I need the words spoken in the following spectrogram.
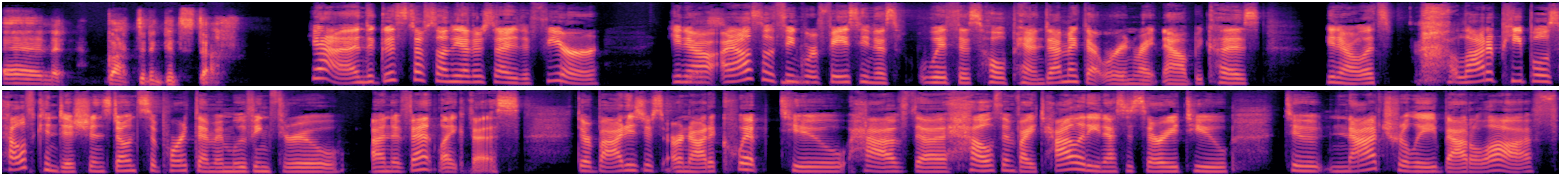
and got to the good stuff. Yeah. And the good stuff's on the other side of the fear. You know, yes. I also think mm-hmm. we're facing this with this whole pandemic that we're in right now because, you know, let's a lot of people's health conditions don't support them in moving through an event like this their bodies just are not equipped to have the health and vitality necessary to to naturally battle off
